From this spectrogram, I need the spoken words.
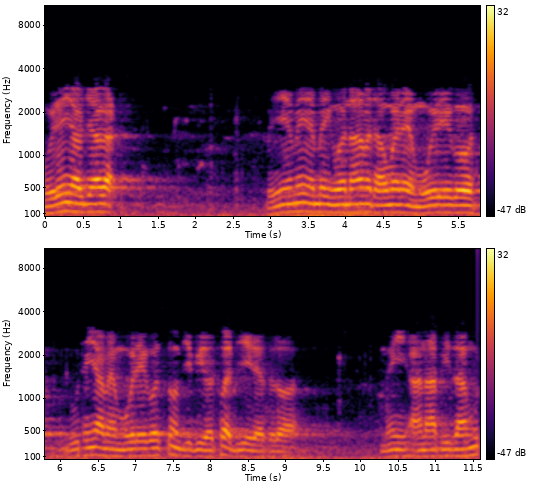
ငွေရင်းယောက်ျားကဘယင်မင်းအမိန်ကိုနားမထောင်မဲနဲ့မွေတွေကို လူထင်ရမယ်မွေတွေကိုစွန့်ပြပြီးတော့ထွက်ပြေးတယ်ဆိုတော့မင်းအာနာပိဇာမှု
